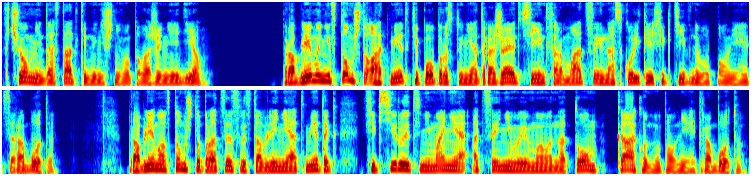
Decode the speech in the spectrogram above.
в чем недостатки нынешнего положения дел. Проблема не в том, что отметки попросту не отражают всей информации, насколько эффективно выполняется работа. Проблема в том, что процесс выставления отметок фиксирует внимание оцениваемого на том, как он выполняет работу.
